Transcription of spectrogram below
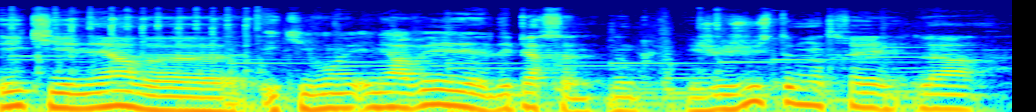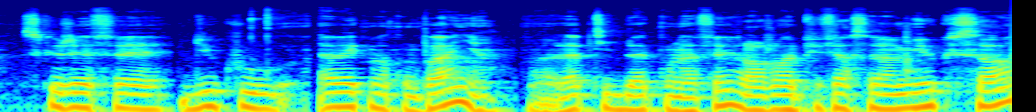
et qui énervent euh, et qui vont énerver les personnes. Donc je vais juste te montrer là ce que j'ai fait du coup avec ma compagne. Voilà, la petite blague qu'on a fait. Alors j'aurais pu faire ça mieux que ça.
